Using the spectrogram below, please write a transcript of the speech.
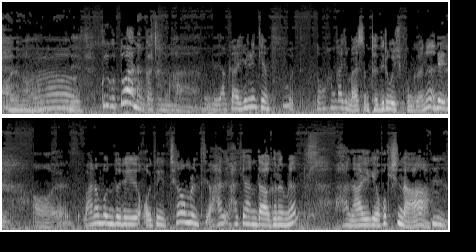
아유, 아, 네. 그리고 또한 가지는 아, 근데 아까 힐링 캠프 또 한 가지 말씀 더 드리고 싶은 거는 네네. 어, 많은 분들이 어디 체험을 하, 하게 한다 그러면 아, 나에게 혹시나 음.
